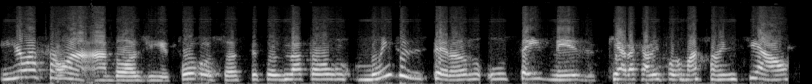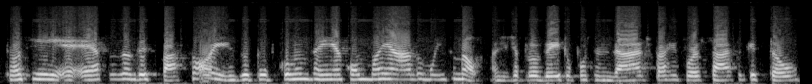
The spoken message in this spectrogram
Em relação à, à, dose de reforço, as pessoas ainda estão muitas esperando os seis meses, que era aquela informação inicial. Então, assim, é, essas antecipações o público não tem acompanhado muito, não. A gente aproveita a oportunidade para reforçar essa questão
